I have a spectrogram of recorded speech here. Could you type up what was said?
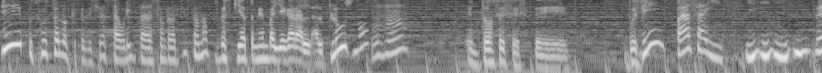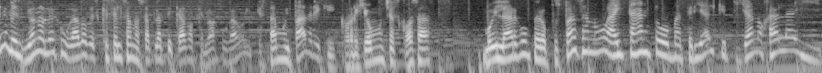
Y pues justo lo que te decías ahorita hace un ratito, ¿no? Pues ves que ya también va a llegar al, al Plus, ¿no? Entonces, este. Pues sí, pasa y, y, y- y- y, bueno, ves, yo no lo he jugado, ves que Celso nos ha platicado que lo ha jugado y que está muy padre, que corrigió muchas cosas, muy largo, pero pues pasa, ¿no? Hay tanto material que pues ya no jala y,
